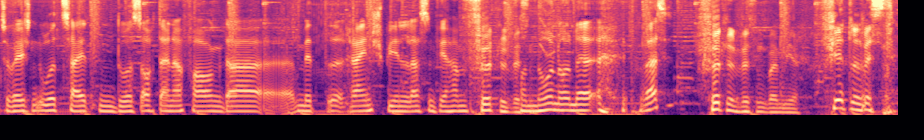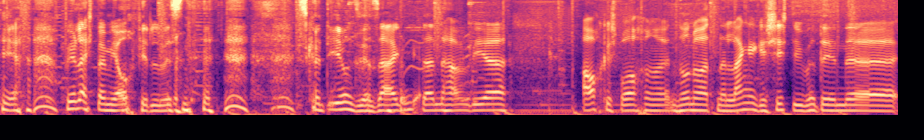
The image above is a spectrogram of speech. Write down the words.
zu welchen Uhrzeiten. Du hast auch deine Erfahrung da äh, mit reinspielen lassen. Wir haben Viertelwissen. von Nono eine, was? Viertelwissen bei mir. Viertelwissen, ja. Vielleicht bei mir auch Viertelwissen. Das könnt ihr uns ja sagen. Dann haben wir auch gesprochen. Nono hat eine lange Geschichte über den äh,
